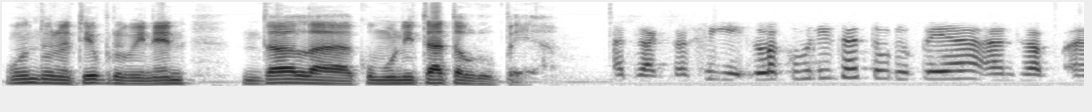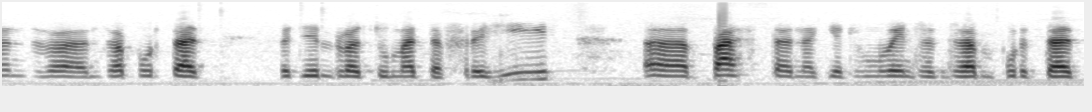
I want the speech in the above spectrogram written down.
un donatiu provinent de la Comunitat Europea. Exacte, o sigui, la Comunitat Europea ens ha, ens, ha, ens ha portat, per exemple, tomata fregit, eh, pasta, en aquests moments ens han portat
